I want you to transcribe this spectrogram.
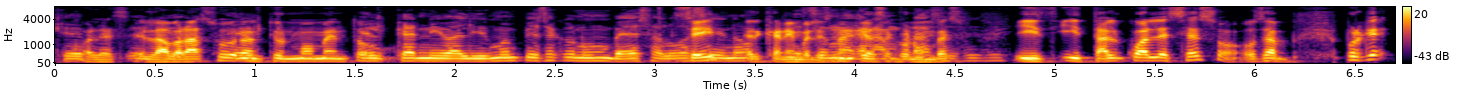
¿Cuál es? El, abrazo durante un momento. El canibalismo empieza con un beso, algo sí, así, ¿no? el canibalismo empieza con un beso. Y, y, tal cual es eso. O sea, porque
